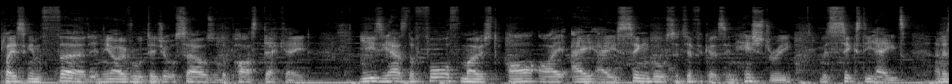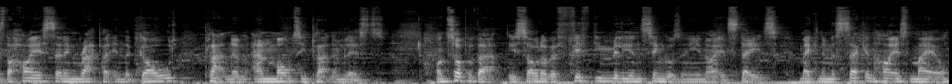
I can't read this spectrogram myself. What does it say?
placing him third in the overall digital sales of the past decade. Yeezy has the fourth most RIAA single certificates in history with 68 and is the highest selling rapper in the gold, platinum, and multi platinum lists. On top of that, he sold over 50 million singles in the United States, making him the second highest male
